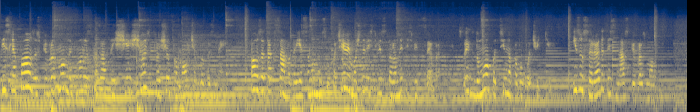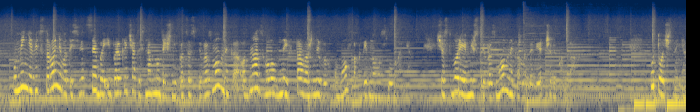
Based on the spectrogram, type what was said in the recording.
Після паузи співрозмовник може сказати ще щось, про що промовчав би без неї. Пауза так само дає самому слухачеві можливість відсторонитись від себе, своїх думок, оцінок або почуттів і зосередитись на співрозмовнику. Уміння відсторонюватись від себе і переключатись на внутрішній процес співрозмовника одна з головних та важливих умов активного слухання, що створює між співрозмовниками довірчиві контакти. Уточнення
